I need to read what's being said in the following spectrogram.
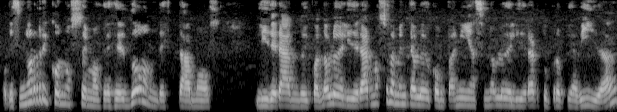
porque si no reconocemos desde dónde estamos liderando, y cuando hablo de liderar, no solamente hablo de compañía, sino hablo de liderar tu propia vida,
